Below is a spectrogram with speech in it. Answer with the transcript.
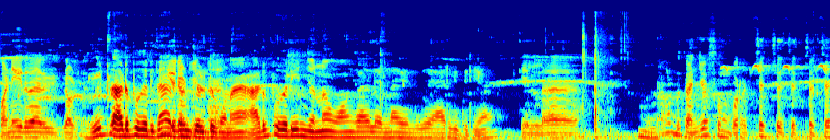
பன்னீர் தான் இருக்கு வீட்டில் அடுப்பு கறி தான் இருக்குன்னு சொல்லிட்டு போனேன். அடுப்பு கறின்னு சொன்னால் உன் காயில் என்ன இருந்தது? யாருக்கு தெரியும்? இல்லை அப்படி கஞ்சோசம் போகிறேன் சே சே சே சே சே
